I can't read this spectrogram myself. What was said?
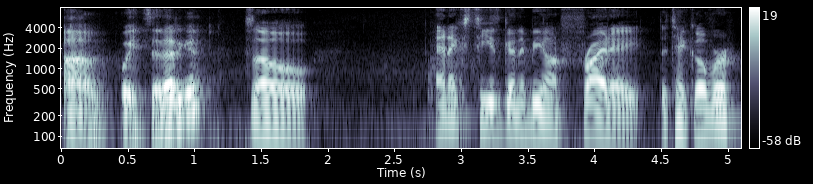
Um. Wait. Say that again. So NXT is going to be on Friday, the Takeover.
